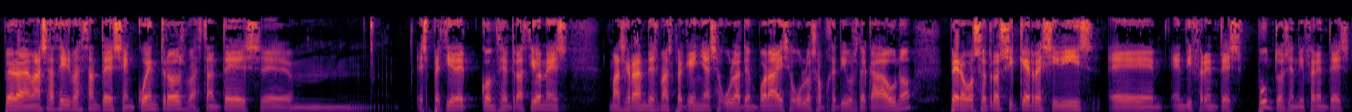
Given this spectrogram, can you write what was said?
pero además hacéis bastantes encuentros, bastantes eh, especie de concentraciones más grandes, más pequeñas, según la temporada y según los objetivos de cada uno, pero vosotros sí que residís eh, en diferentes puntos, en diferentes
